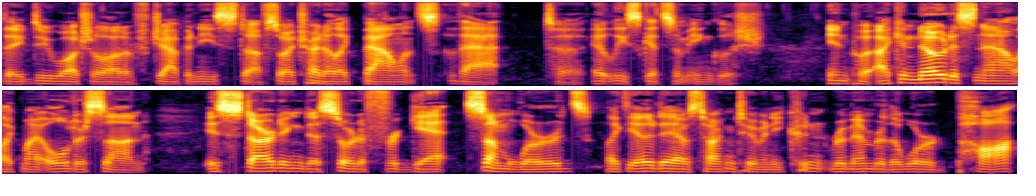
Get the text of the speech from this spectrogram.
they do watch a lot of Japanese stuff. So I try to like balance that to at least get some English input. I can notice now, like my older son is starting to sort of forget some words. Like the other day, I was talking to him and he couldn't remember the word pot,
